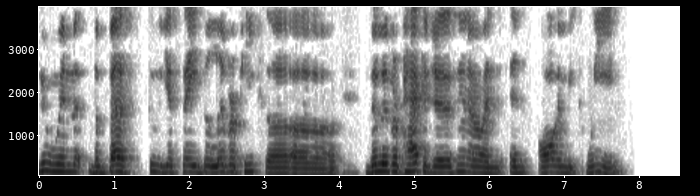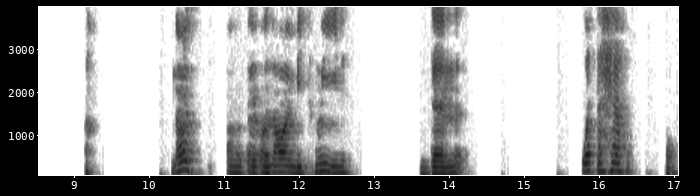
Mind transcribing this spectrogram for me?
doing the best to just say deliver pizza, uh, deliver packages, you know, and and all in between. Not uh, and all in between, then what the hell? Oh.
